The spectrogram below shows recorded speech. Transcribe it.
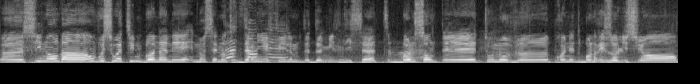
Euh, Sinon, ben, on vous souhaite une bonne année. Nous, c'est notre Bonne dernier santé. film de 2017. Voilà. Bonne santé, tous nos voeux, prenez de bonnes résolutions.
